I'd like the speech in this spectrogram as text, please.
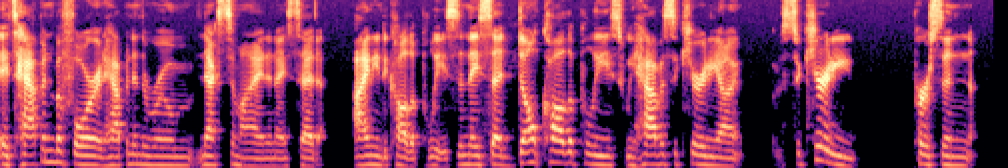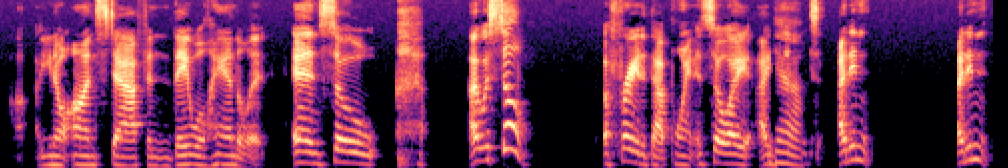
It's happened before. It happened in the room next to mine. And I said, I need to call the police. And they said, Don't call the police. We have a security on security person uh, you know on staff and they will handle it and so i was still afraid at that point and so i i yeah. didn't, i didn't i didn't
